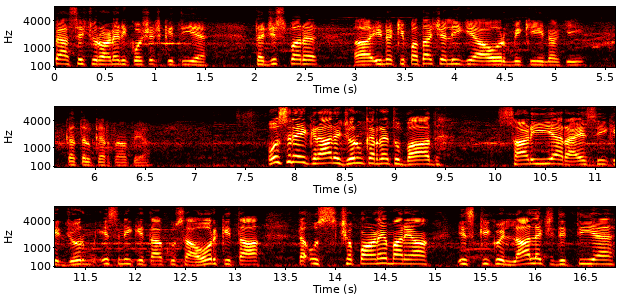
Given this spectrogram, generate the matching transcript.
पैसे चुराने की कोशिश की है तो जिस पर इन्हें की पता चली गया और मिकी इन्हें की कत्ल करना पाया उसने इकरार जुर्म करने तो बाद यह राय सी कि जुर्म इसने किया कुसा और किया तो उस छपाने मारिया इसकी कोई लालच दी है,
